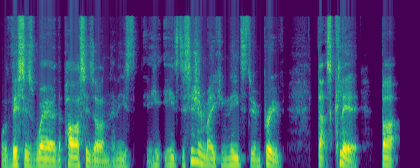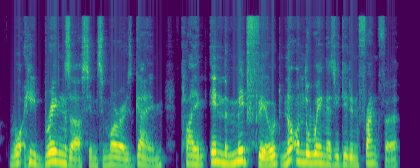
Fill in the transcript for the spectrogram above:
or this is where the pass is on. And he's, he, his decision making needs to improve. That's clear. But what he brings us in tomorrow's game, playing in the midfield, not on the wing as he did in Frankfurt,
